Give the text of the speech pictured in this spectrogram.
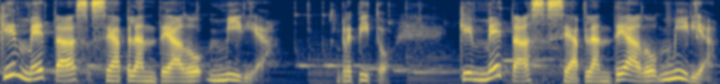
¿Qué metas se ha planteado Miria? Repito, ¿qué metas se ha planteado Miria?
